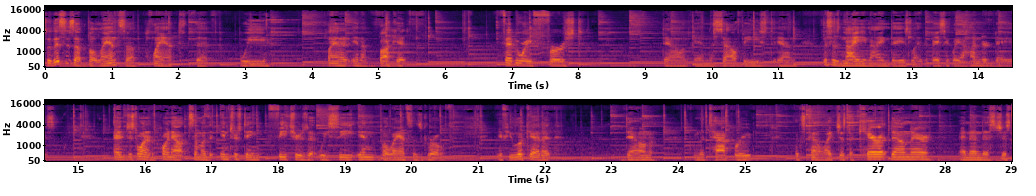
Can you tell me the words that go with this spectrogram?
So this is a Balansa plant that we planted in a bucket February 1st down in the southeast and this is 99 days later, basically 100 days. And just wanted to point out some of the interesting features that we see in Balansa's growth. If you look at it down from the taproot, looks kind of like just a carrot down there, and then this just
